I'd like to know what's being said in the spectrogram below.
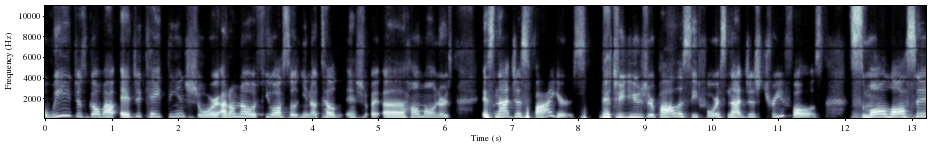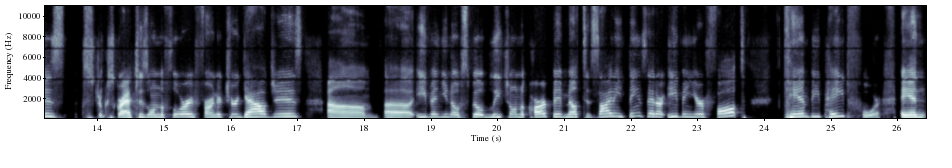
we just go out educate the insured. I don't know if you also, you know, tell uh, homeowners it's not just fires that you use your policy for. It's not just tree falls, small losses, scratches on the floor, furniture gouges, um, uh, even you know spilled bleach on the carpet, melted siding, things that are even your fault can be paid for. And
